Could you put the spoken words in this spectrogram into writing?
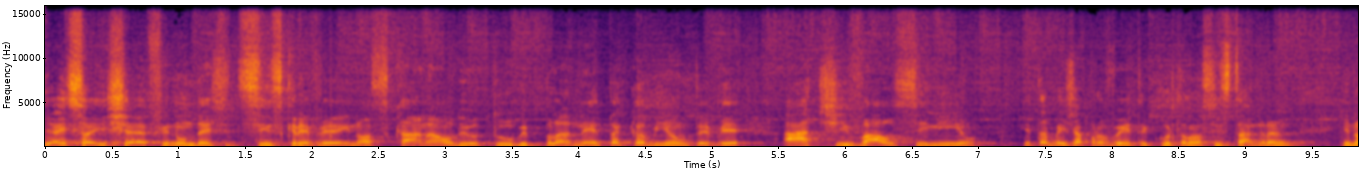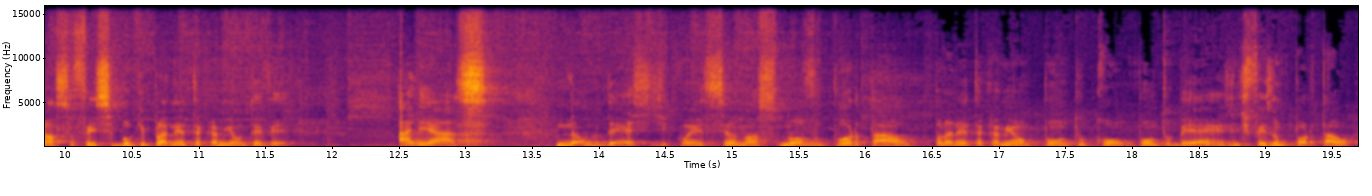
E é isso aí, chefe. Não deixe de se inscrever em nosso canal do YouTube Planeta Caminhão TV, ativar o sininho e também já aproveita e curta nosso Instagram e nosso Facebook Planeta Caminhão TV. Aliás, não deixe de conhecer o nosso novo portal planetacaminhão.com.br. A gente fez um portal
